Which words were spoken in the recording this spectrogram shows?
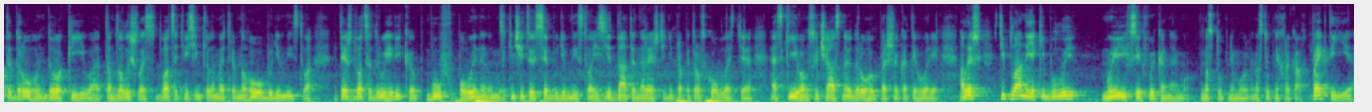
добудувати дорогу до Києва там залишилось 28 кілометрів нового будівництва. Теж 22 рік був повинен закінчити все будівництво і з'єднати нарешті Дніпропетровську область е, з Києвом сучасною дорогою першої категорії. Але ж ті плани, які були, ми їх всіх виконаємо в наступному в наступних роках. Проекти є.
